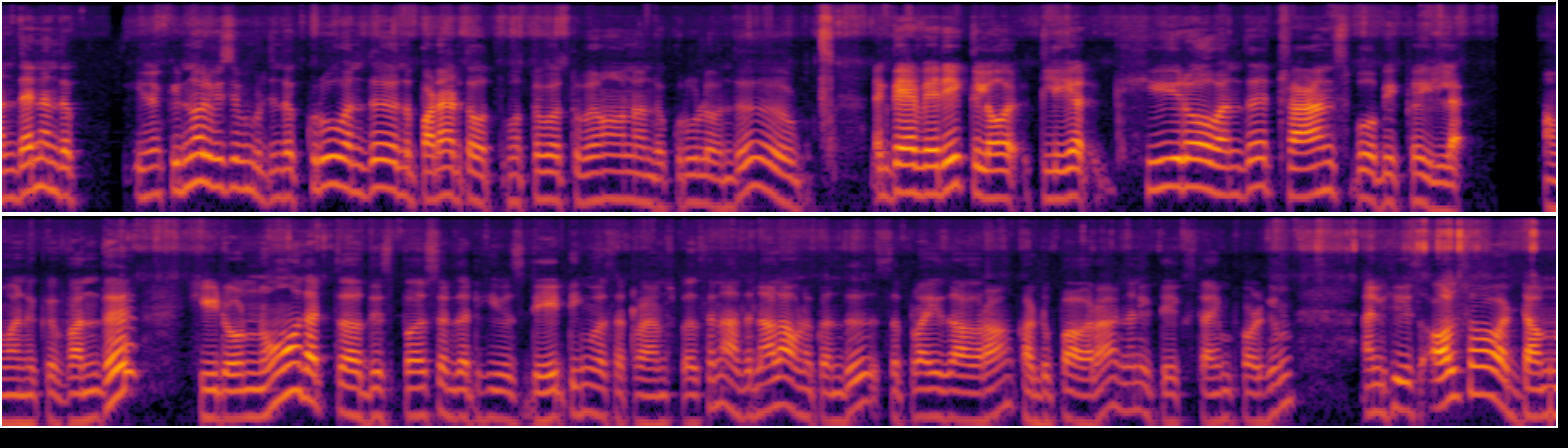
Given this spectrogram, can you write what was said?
அண்ட் தென் அந்த எனக்கு இன்னொரு விஷயம் பிடிச்சி இந்த க்ரூ வந்து இந்த படம் எடுத்த மொத்த மொத்தமான அந்த க்ரூவில் வந்து like they're very close clear hero வந்து டிரான்ஸ்போபிக்கு இல்லை. அவனுக்கு வந்து he don't know that this person that he was dating was a trans person அதனால அவனுக்கு வந்து சர்ப்ரைஸ் ஆகுறான் கடுப்பாகிறான். Then it takes time for him and he is also a a dumb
